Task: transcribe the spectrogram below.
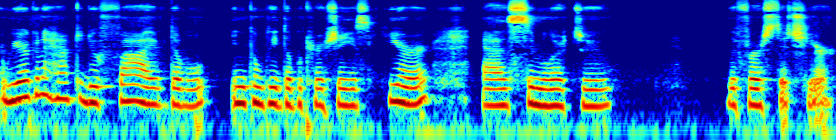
we are going to have to do five double incomplete double crochets here as similar to the first stitch here.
